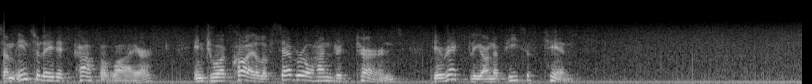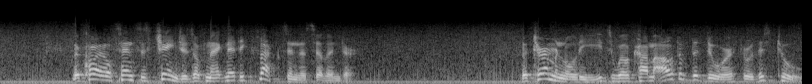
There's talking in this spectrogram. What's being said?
some insulated copper wire into a coil of several hundred turns directly on a piece of tin. The coil senses changes of magnetic flux in the cylinder. The terminal leads will come out of the dewar through this tube.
